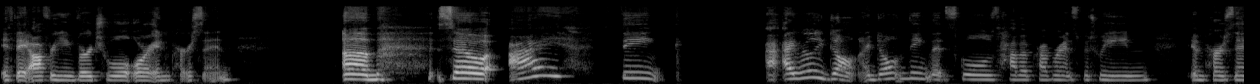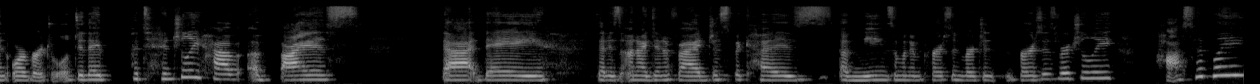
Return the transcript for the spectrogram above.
if they offer you virtual or in person? Um, so I think I really don't. I don't think that schools have a preference between in person or virtual. Do they potentially have a bias that they that is unidentified just because of meeting someone in person versus versus virtually? Possibly.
